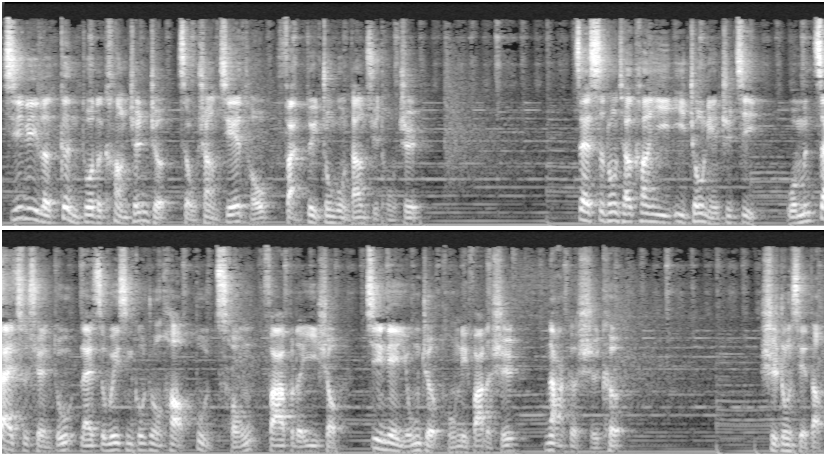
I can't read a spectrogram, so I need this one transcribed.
激励了更多的抗争者走上街头，反对中共当局统治。在四通桥抗议一周年之际，我们再次选读来自微信公众号“不从”发布的一首纪念勇者彭丽发的诗《那个时刻》。诗中写道：“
